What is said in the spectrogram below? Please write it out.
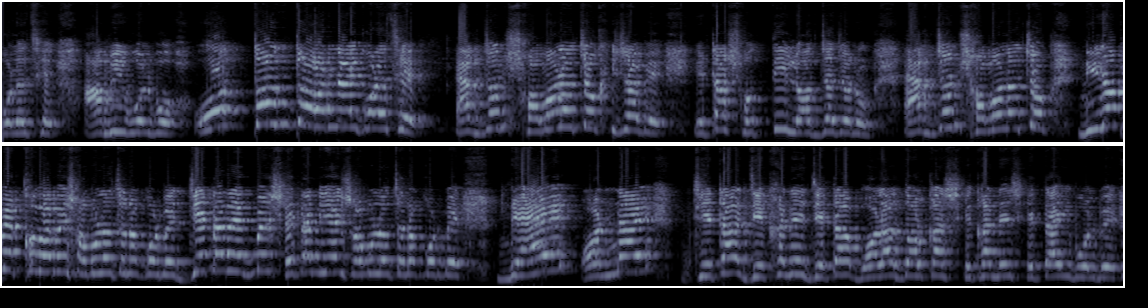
বলেছে। আমি বলব, অত্যন্ত অন্যায় করেছে। একজন সমালোচক হিসাবে এটা সত্যি লজ্জাজনক। একজন সমালোচক নিরপেক্ষভাবে সমালোচনা করবে, যেটা দেখবে সেটা নিয়ে সমালোচনা করবে। ন্যায়, অন্যায়, যেটা যেখানে যেটা বলার দরকার সেখানে সেটাই বলবে।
